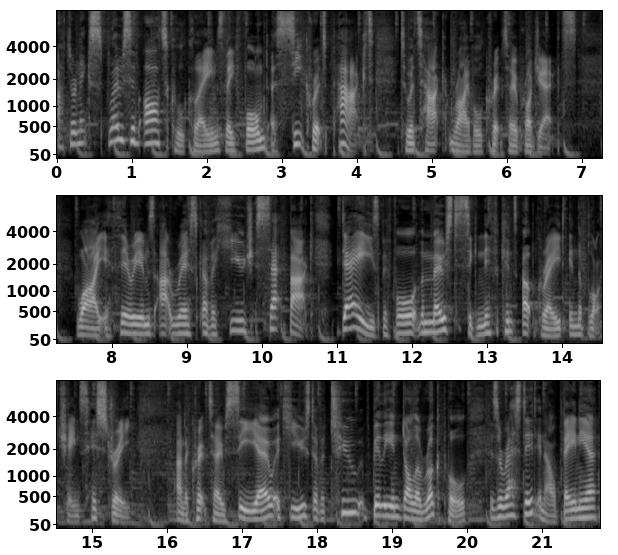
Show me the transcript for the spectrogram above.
after an explosive article claims they formed a secret pact to attack rival crypto projects why Ethereum's at risk of a huge setback days before the most significant upgrade in the blockchain's history. And a crypto CEO accused of a $2 billion rug pull is arrested in Albania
